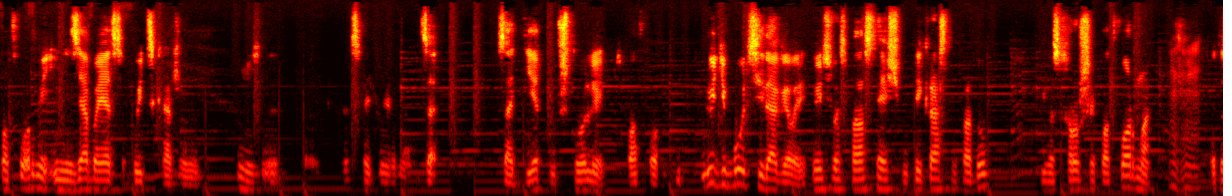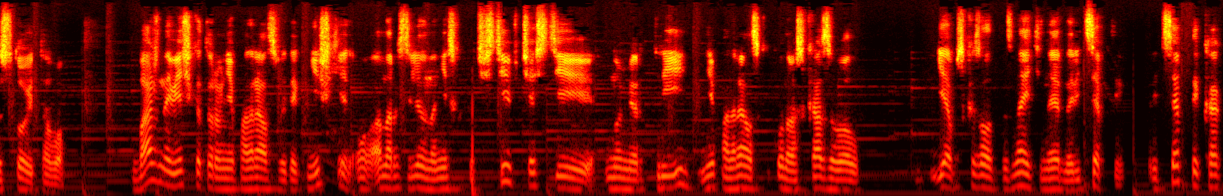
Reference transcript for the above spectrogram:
платформе, и нельзя бояться быть, скажем, ну, не знаю, как сказать, наверное, за, задетым, что ли, с платформой. Люди будут всегда говорить, но если у вас по-настоящему прекрасный продукт, и у вас хорошая платформа, uh-huh. это стоит того. Важная вещь, которая мне понравилась в этой книжке, она разделена на несколько частей. В части номер три мне понравилось, как он рассказывал, я бы сказал, это, знаете, наверное, рецепты. Рецепты, как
